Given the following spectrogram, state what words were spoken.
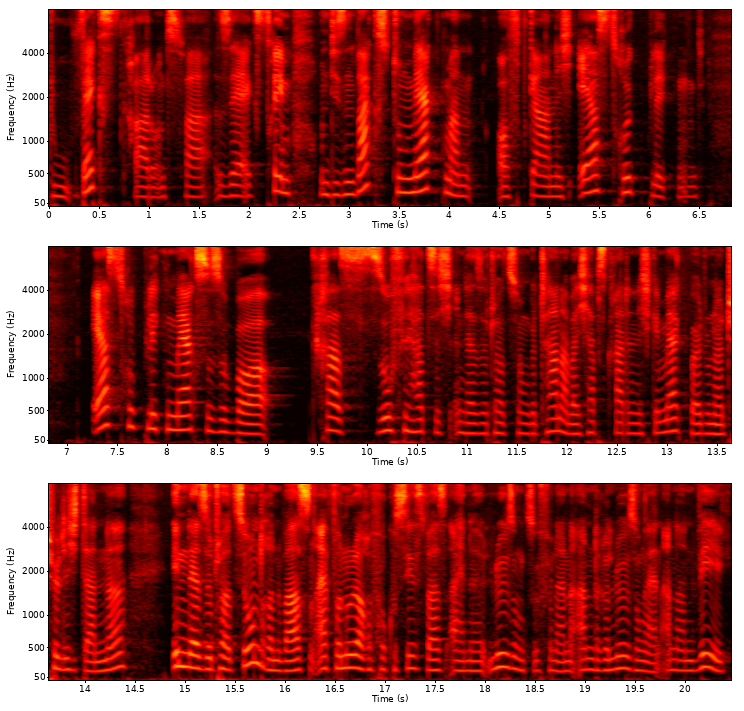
du wächst gerade und zwar sehr extrem. Und diesen Wachstum merkt man oft gar nicht, erst rückblickend. Erst rückblickend merkst du so, boah, krass, so viel hat sich in der Situation getan, aber ich habe es gerade nicht gemerkt, weil du natürlich dann ne, in der Situation drin warst und einfach nur darauf fokussierst warst, eine Lösung zu finden, eine andere Lösung, einen anderen Weg,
